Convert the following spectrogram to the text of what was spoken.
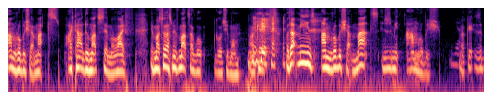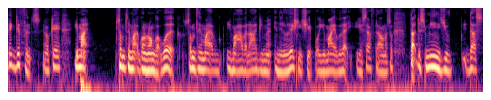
I'm rubbish at maths. I can't do maths in my life. If my son asks me for maths, I'll go, go to your mum. Okay. Yeah. But that means I'm rubbish at maths. It doesn't mean I'm rubbish. Yeah. Okay. There's a big difference. Okay. You might, something might have gone wrong at work. Something might have, you might have an argument in the relationship or you might have let yourself down so. That just means you've, that's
